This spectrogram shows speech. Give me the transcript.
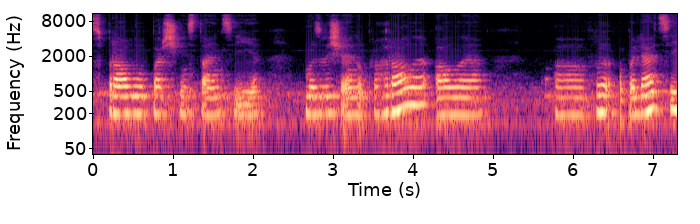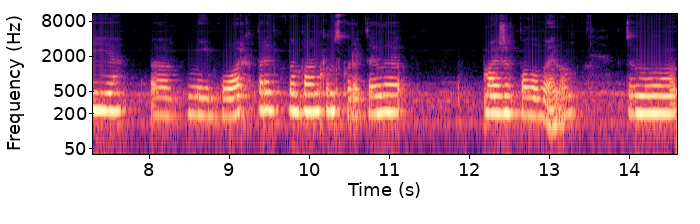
Справу в першій інстанції ми, звичайно, програли, але в апеляції е, мій борг перед Монобанком скоротили майже в половину. Тому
